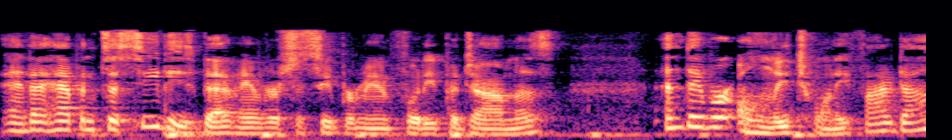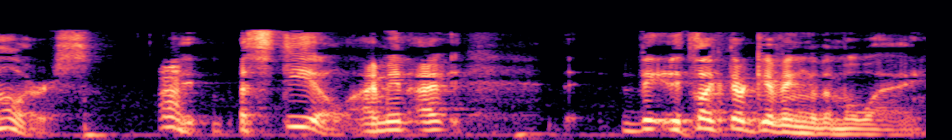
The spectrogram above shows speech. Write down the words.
and I happened to see these Batman versus Superman footy pajamas, and they were only twenty five dollars, hmm. a steal. I mean, I, they, it's like they're giving them away.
